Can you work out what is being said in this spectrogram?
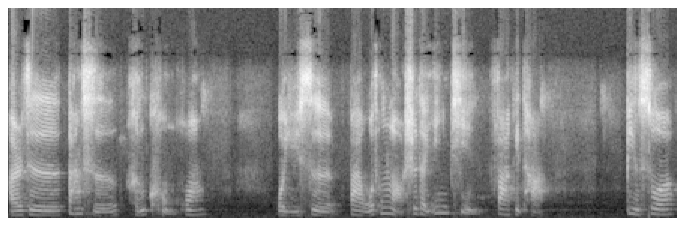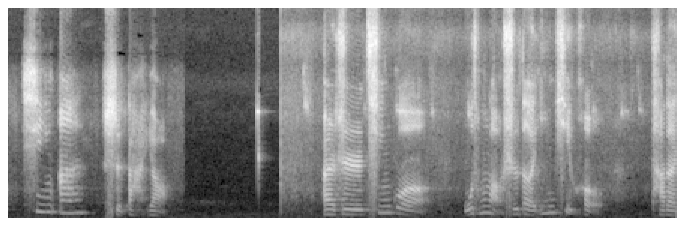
儿子当时很恐慌。我于是把吴桐老师的音频发给他，并说：“心安是大药。”儿子听过吴桐老师的音频后，他的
